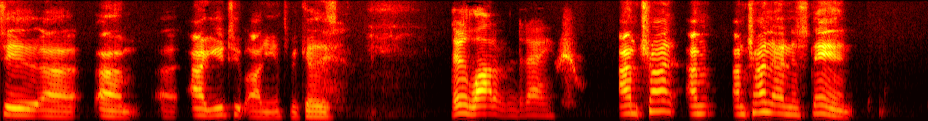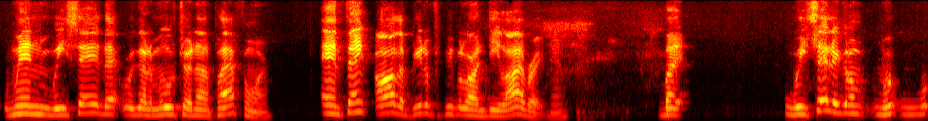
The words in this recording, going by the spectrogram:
to uh, um, uh, our YouTube audience because There's a lot of them today. I'm trying I'm I'm trying to understand when we say that we're going to move to another platform, and thank all the beautiful people on DLive right now. But we said they're going we're,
